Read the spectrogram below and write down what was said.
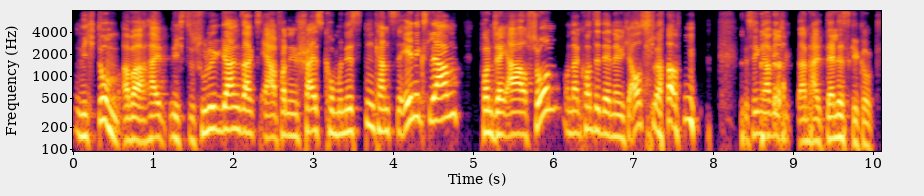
Nicht dumm, aber halt nicht zur Schule gegangen, sagst, ja, von den scheiß Kommunisten kannst du eh nichts lernen. Von JR schon. Und dann konnte der nämlich ausschlafen. Deswegen habe ich dann halt Dallas geguckt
